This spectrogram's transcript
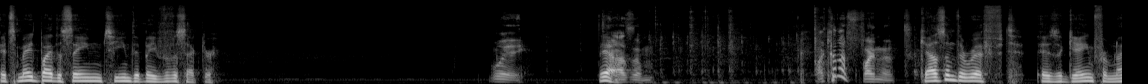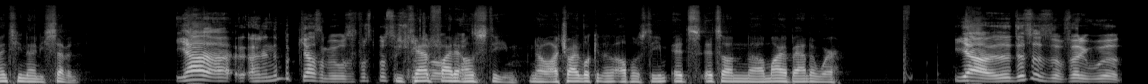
It's made by the same team that made Vivisector. Wait, Yeah, Chasm. I cannot find it. Chasm the Rift is a game from 1997. Yeah, I, I remember Chasm. It was the first-person You can't find it on Steam. No, I tried looking it up on Steam. It's it's on uh, My Abandonware. Yeah, this is a very weird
